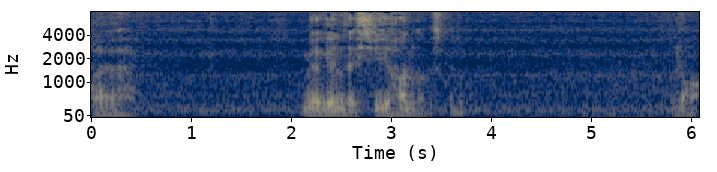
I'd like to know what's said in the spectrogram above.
はい今現在7時半なんですけどまあ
